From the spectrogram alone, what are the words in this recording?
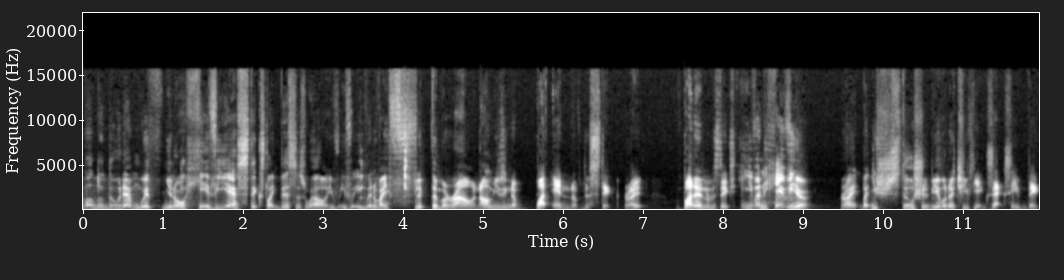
Able to do them with, you know, heavy ass sticks like this as well. If, if, even if I flip them around, now I'm using the butt end of the stick, right? Butt end of the sticks, even heavier, right? But you sh still should be able to achieve the exact same thing.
